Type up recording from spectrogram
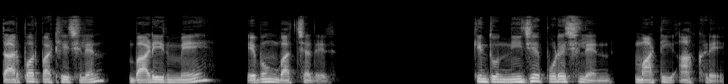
তারপর পাঠিয়েছিলেন বাড়ির মেয়ে এবং বাচ্চাদের। কিন্তু নিজে পড়েছিলেন মাটি আঁকড়ে।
